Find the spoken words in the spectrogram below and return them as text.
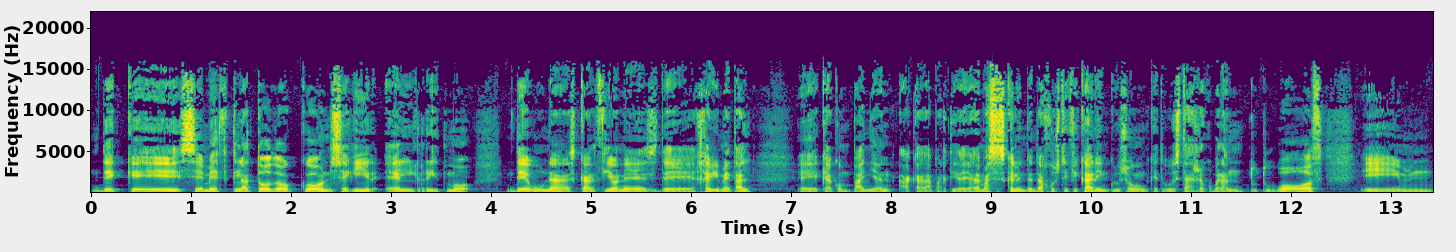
de que se mezcla todo con seguir el ritmo de unas canciones de heavy metal eh, que acompañan a cada partida. Y además es que lo intenta justificar incluso con que tú estás recuperando tu voz y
